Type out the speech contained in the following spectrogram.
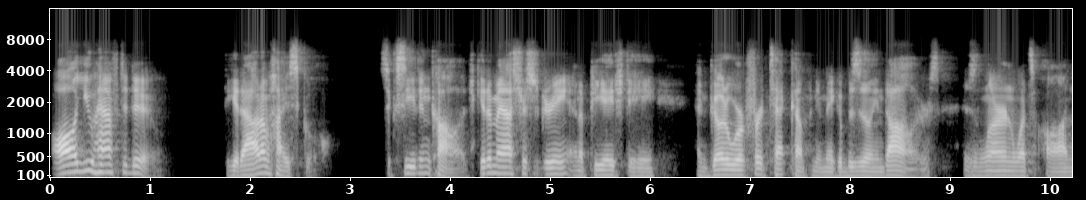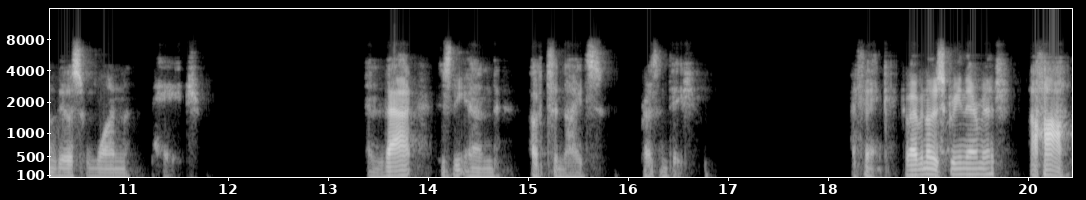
All you have to do to get out of high school, succeed in college, get a master's degree and a PhD, and go to work for a tech company, make a bazillion dollars, is learn what's on this one page. And that is the end of tonight's presentation. I think. Do I have another screen there, Mitch? Aha.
